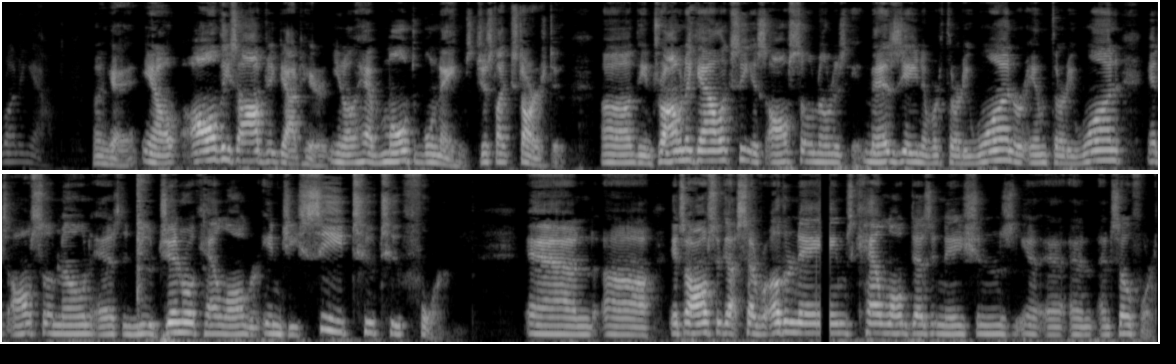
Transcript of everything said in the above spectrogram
running out. Okay, you know, all these objects out here, you know, have multiple names, just like stars do. Uh, the Andromeda Galaxy is also known as Messier number 31 or M31. It's also known as the New General Catalog or NGC 224. And uh, it's also got several other names, catalog designations, you know, and, and so forth.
